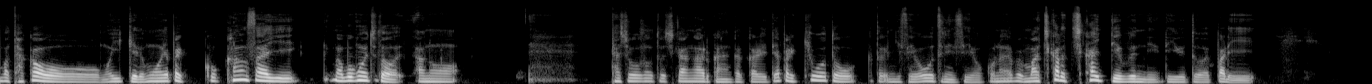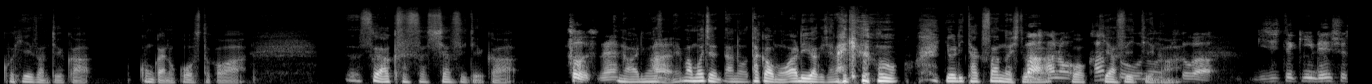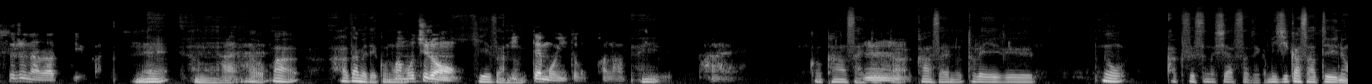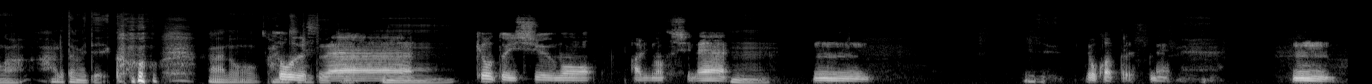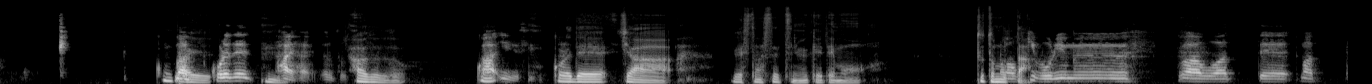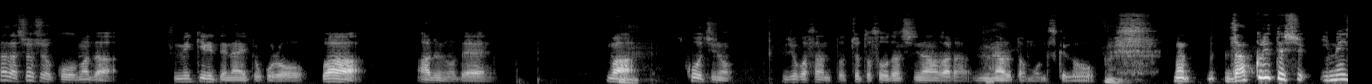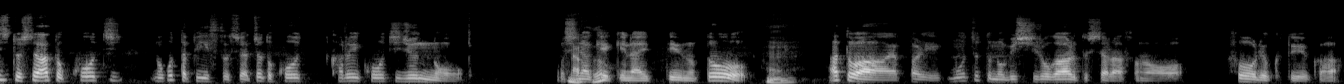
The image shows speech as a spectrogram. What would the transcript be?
まあ、高尾もいいけども、やっぱりこう、関西、まあ僕もちょっと、あの、多少の土地勘がある感覚から言うと、やっぱり京都にせよ、大津にせよ、このやっぱり街から近いっていう分で言うと、やっぱり、こう、比叡山というか、今回のコースとかは、すごいアクセスしやすいというか、そうですね。のありますよね。はいまあもちろん、あの、高尾も悪いわけじゃないけども、よりたくさんの人まあ、あが、の、こう、来関やすいっ東ていうのは。の人が疑似的に練習するならっていうか、ね。うん。はいはいまあ、改めてこまあの、もちろん比叡山の行ってもいいと思うかなっていう。はい。この関西というか、うん関西のトレイルのアクセスのしやすさというか、短さというのが、改めて、こう、あの、感じるそうですねといか京都一周もありますしねう。ん。うん。よかったですね。うん。まあ今回、、これで、うんはいはい。どうぞあ、どうぞ。こあ、のいいですよ。これで、じゃあ、ウエスタンステッツに向けても、整まあ、った大きい。ボリュームは終わって、まあ、ただ少々こう、まだ詰め切れてないところはあるので、まあ、うんコーチの藤岡さんとちょっと相談しながらになると思うんですけど、うんまあ、ざっくりとしイメージとしては、あとコーチ、残ったピースとしては、ちょっとこう軽いコーチ順応をしなきゃいけないっていうのと、うん。あとは、やっぱり、もうちょっと伸びしろがあるとしたら、その、走力というか、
